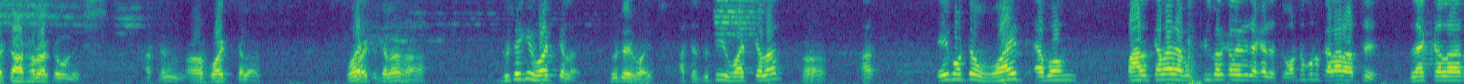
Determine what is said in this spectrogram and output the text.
একটা আঠারো একটা উনিশ। আচ্ছা। হোয়াইট কালার হোয়াইট কালার হ্যাঁ। দুটোই কি হোয়াইট কালার দুইটাই হোয়াইট আচ্ছা দুটি হোয়াইট কালার হ্যাঁ। আর এই মুহূর্তে হোয়াইট এবং পাল কালার এবং সিলভার কালারই দেখা যাচ্ছে। অন্য কোনো কালার আছে? ব্ল্যাক কালার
